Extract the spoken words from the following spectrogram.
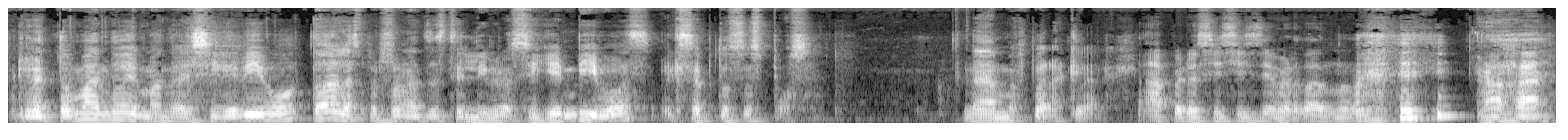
retomando, Emanuel sigue vivo. Todas las personas de este libro siguen vivos, excepto su esposa. Nada más para aclarar. Ah, pero sí, sí, es de verdad, ¿no? Ajá.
